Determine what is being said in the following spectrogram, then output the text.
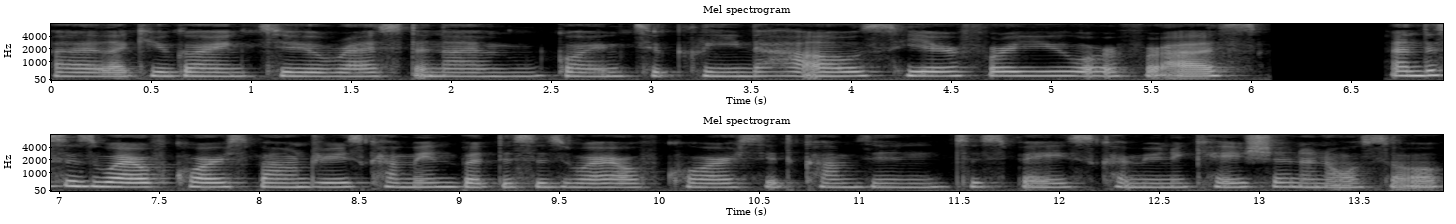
uh, like you're going to rest and i'm going to clean the house here for you or for us. And this is where of course boundaries come in but this is where of course it comes into space communication and also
